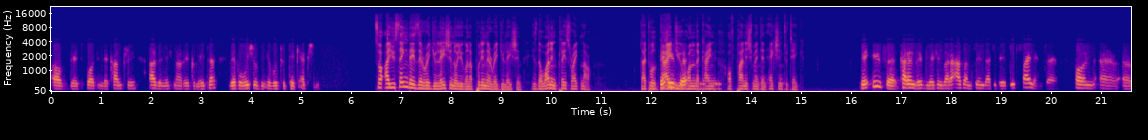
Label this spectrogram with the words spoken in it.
of the sport in the country as a national regulator. Therefore, we should be able to take action. So, are you saying there's a regulation, or you're going to put in a regulation? Is the one in place right now that will guide you a- on the kind of punishment and action to take? there is a current regulation, but as I'm saying that they did silent uh, on uh, uh,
